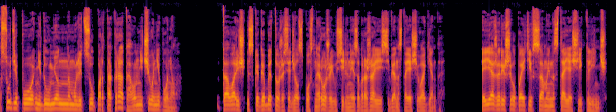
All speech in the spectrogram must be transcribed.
Судя по недоуменному лицу портократа, он ничего не понял. Товарищ из КГБ тоже сидел с постной рожей, усиленно изображая из себя настоящего агента. Я же решил пойти в самый настоящий клинч.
